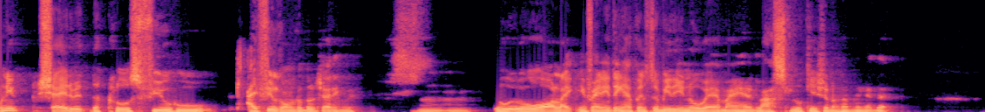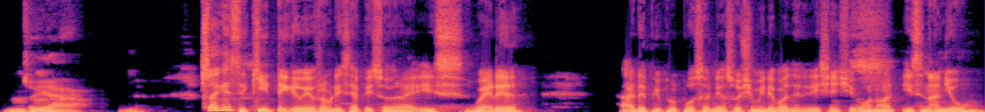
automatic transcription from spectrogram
only share with the close few who I feel comfortable sharing with or like if anything happens to me, you know where my last location or something like that. So yeah, So I guess the key takeaway from this episode, right, is whether other people post on their social media about their relationship or not is nanyo.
